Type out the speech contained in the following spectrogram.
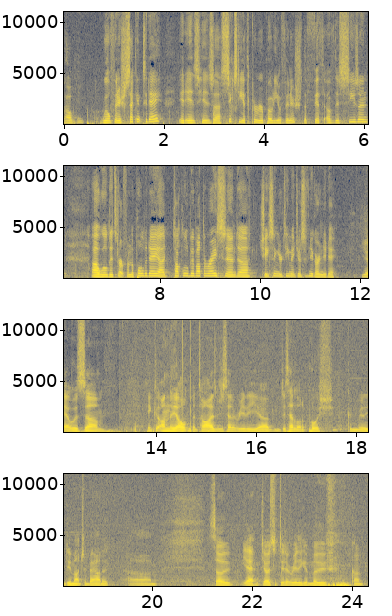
Uh, Will finished second today. It is his uh, 60th career podium finish, the fifth of this season. Uh, Will did start from the pole today. Uh, talk a little bit about the race and uh, chasing your teammate Josef Newgarden today. Yeah, it was. Um, I think on the ultimate tires, we just had a really, uh, just had a lot of push. Couldn't really do much about it. Um, so yeah, Josef did a really good move. Kind of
